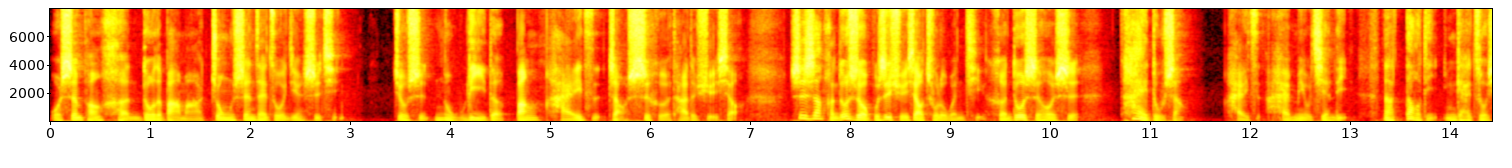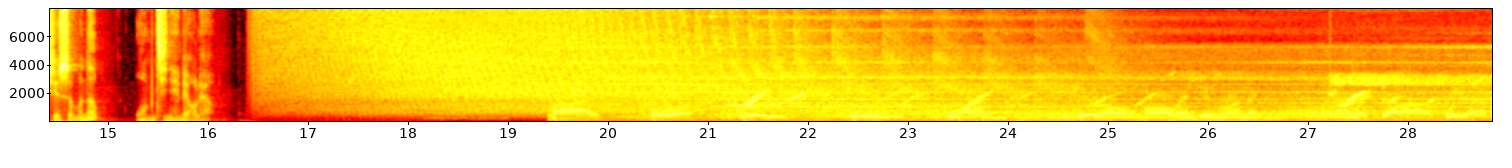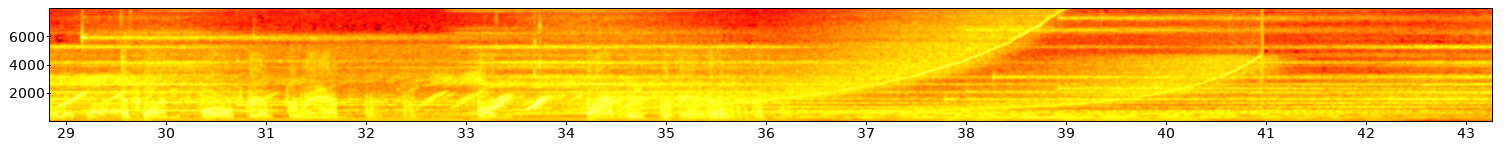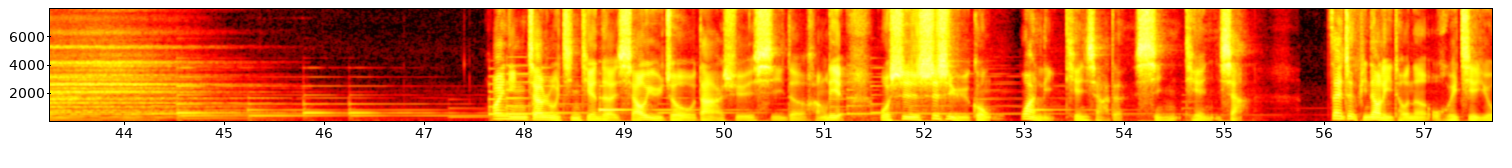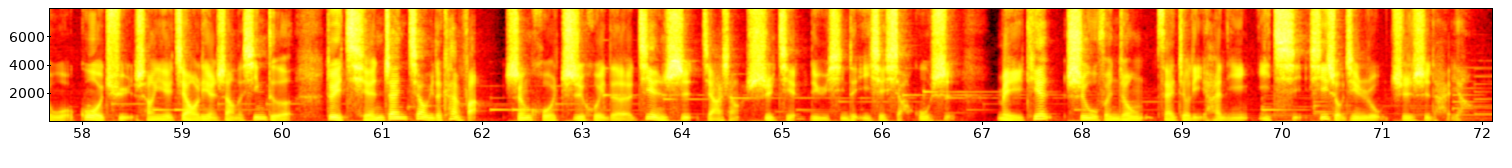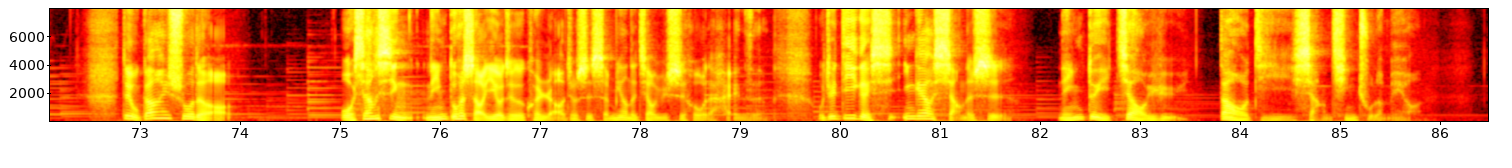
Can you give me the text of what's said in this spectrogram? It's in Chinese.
我身旁很多的爸妈终身在做一件事情，就是努力的帮孩子找适合他的学校。事实上，很多时候不是学校出了问题，很多时候是态度上孩子还没有建立。那到底应该做些什么呢？我们今天聊聊。Five, four, three, two, one, zero. All engine running. Liftoff. We have a liftoff. It's one small step for man, one giant leap for mankind. 欢迎您加入今天的小宇宙大学习的行列，我是事事与共、万里天下的行天下。在这个频道里头呢，我会借由我过去商业教练上的心得，对前瞻教育的看法、生活智慧的见识，加上世界旅行的一些小故事，每天十五分钟，在这里和您一起携手进入知识的海洋。对我刚才说的哦，我相信您多少也有这个困扰，就是什么样的教育适合我的孩子？我觉得第一个应该要想的是，您对教育到底想清楚了没有？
